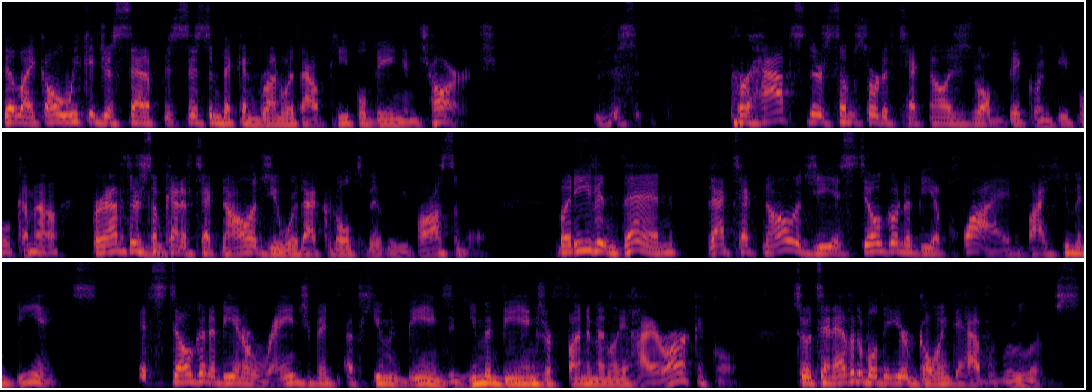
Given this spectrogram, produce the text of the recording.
that like, oh, we could just set up the system that can run without people being in charge. Just, perhaps there's some sort of technology as well. The Bitcoin people come out. Perhaps there's some mm-hmm. kind of technology where that could ultimately be possible. But even then, that technology is still going to be applied by human beings. It's still going to be an arrangement of human beings, and human beings are fundamentally hierarchical. So it's inevitable that you're going to have rulers.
